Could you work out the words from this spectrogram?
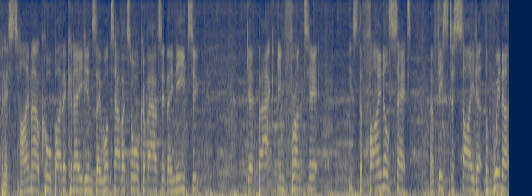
And it's timeout called by the Canadians. They want to have a talk about it. They need to get back in front here. It's the final set of this decider. The winner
